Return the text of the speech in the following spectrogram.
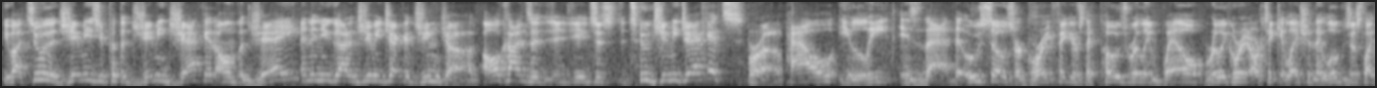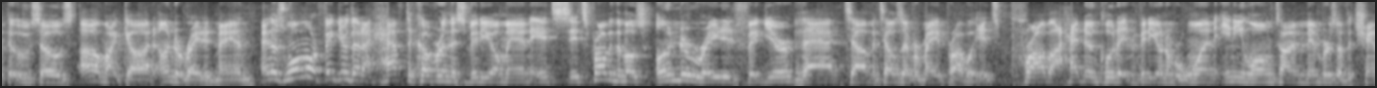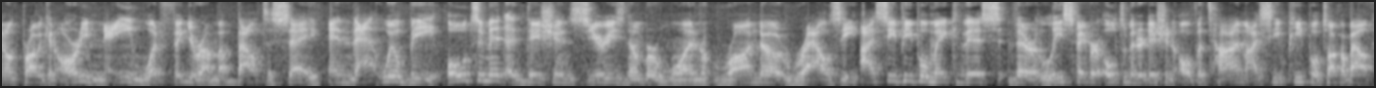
You buy two of the Jimmys, you put the Jimmy jacket on the Jey, and then you got a Jimmy jacket jean jog. All kinds of, just two Jimmy jackets? Bro, how elite is that? The Usos are great figures. They pose really well. Really great articulation. They look just like the Usos. Oh my god, underrated, man. And there's one more figure that I have to cover in this video, man. It's it's probably the most underrated figure that uh, Mattel's ever made, probably. It's probably, I had to include it in video number one any longtime members of the channel probably can already name what figure I'm about to say, and that will be Ultimate Edition Series number 1 Ronda Rousey. I see people make this their least favorite Ultimate Edition all the time. I see people talk about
